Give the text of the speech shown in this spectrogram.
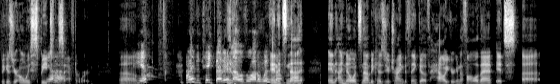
because you're always speechless Yeah. afterward. Um, yeah. I had to take that in. That was a lot of wisdom. and it's not and i know it's not because you're trying to think of how you're going to follow that it's uh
